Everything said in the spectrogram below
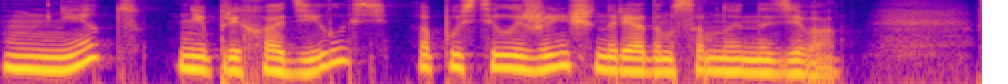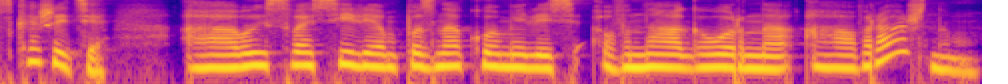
«Нет, не приходилось», — опустилась женщина рядом со мной на диван. «Скажите, а вы с Василием познакомились в Нагорно-Овражном?»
